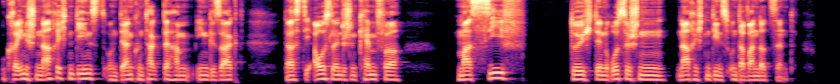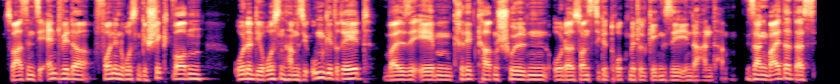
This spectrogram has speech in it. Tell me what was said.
ukrainischen Nachrichtendienst und deren Kontakte haben ihnen gesagt, dass die ausländischen Kämpfer massiv durch den russischen Nachrichtendienst unterwandert sind. Und zwar sind sie entweder von den Russen geschickt worden oder die Russen haben sie umgedreht, weil sie eben Kreditkartenschulden oder sonstige Druckmittel gegen sie in der Hand haben. Sie sagen weiter, dass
